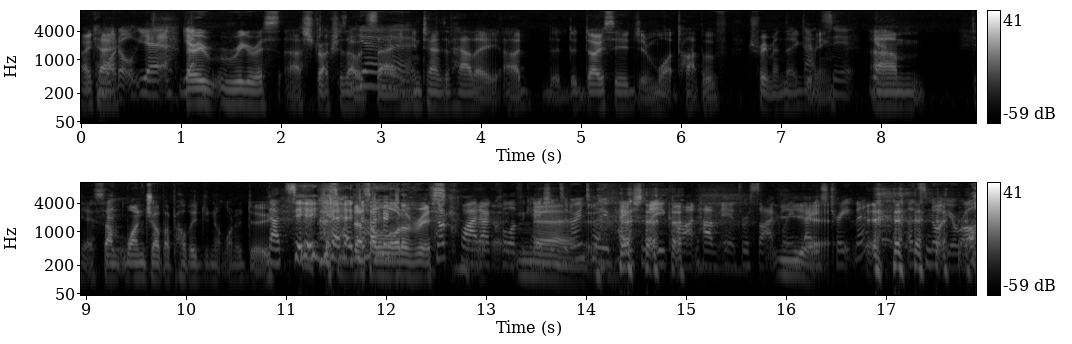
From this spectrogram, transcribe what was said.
Okay. model. Yeah, very yeah, rigorous uh, structures, I would say, in terms of how they uh, the, the dosage and what type of treatment they're that's giving. it. Yeah, Um, yeah, some And- one job I probably do not want to do. that's it. Yeah, that's no. a lot of risk. It's not quite our Uh, qualification. So don't tell your patient that you can't have anthracycline Yeah. based treatment. That's not your role.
